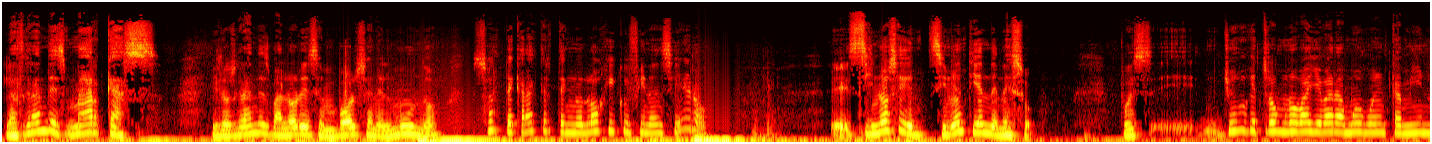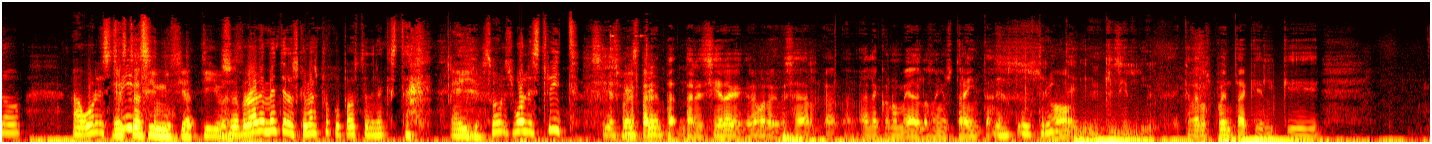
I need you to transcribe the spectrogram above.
las grandes marcas y los grandes valores en bolsa en el mundo son de carácter tecnológico y financiero. Eh, si no se, si no entienden eso, pues eh, yo creo que Trump no va a llevar a muy buen camino a Wall Street. Estas iniciativas. probablemente los que más preocados tendrían que estar ellos. Son Wall Street. Sí, es porque este, pareciera que queremos regresar a, la economía de los años 30. De los años 30. hay que darnos cuenta que, que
